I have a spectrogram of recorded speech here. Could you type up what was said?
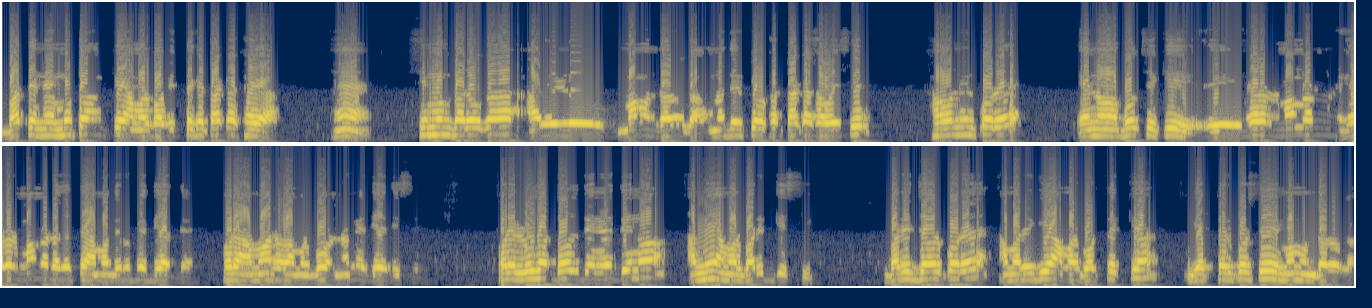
বাতেনে মোটা অঙ্কে আমার বাবির থেকে টাকা খায়া হ্যাঁ সিমন দারোগা আর হইল মামন দারোগা খা- টাকা খাওয়াইছে। খাওয়ানোর পরে, এন বলছে কি হেরার মামলা, হেরার মামলাটা যাতে আমাদের উপরে দিয়ে দেয়। পরে আমার আর আমার বোন নামে দিয়ে দিছে। পরে রোজার দশ দিনের দিনও আমি আমার বাড়িতে গেছি। বাড়িতে যাওয়ার পরে, আমার গিয়ে আমার ঘর থেকে গ্রেপ্তার করছে মামুন দারোগা।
